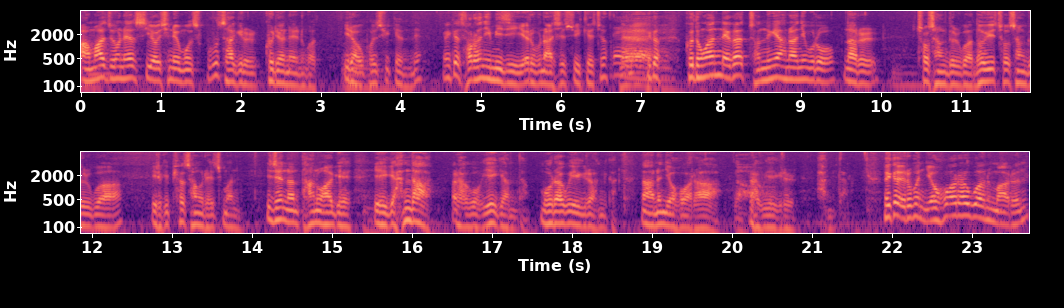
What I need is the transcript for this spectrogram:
아마존에서 여신의 모습으로 자기를 그려내는 것 이라고 볼 수 있겠는데 그러니까 저런 이미지 여러분 아실 수 있겠죠? 네. 그러니까 그동안 내가 전능의 하나님으로 나를 조상들과 너희 조상들과 이렇게 표상을 했지만 이제 난 단호하게 얘기한다라고 얘기합니다. 뭐라고 얘기를 합니까? 나는 여호와라라고 얘기를 합니다. 그러니까 여러분 여호와라고 하는 말은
